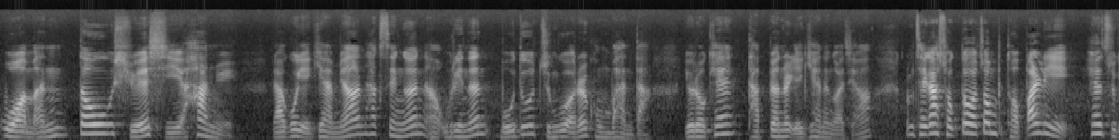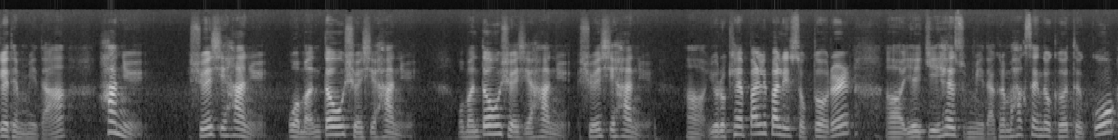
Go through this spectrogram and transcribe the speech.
我们都学习汉语라고 얘기하면 학생은 아, 우리는 모두 중국어를 공부한다. 이렇게 답변을 얘기하는 거죠. 그럼 제가 속도가 좀 더 빨리 해주게 됩니다. 한유, 学习汉语,我们都学习汉语,我们都学习汉语,学习汉语. 어, 이렇게 빨리빨리 속도를 어, 얘기해 줍니다. 그럼 학생도 그거 듣고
